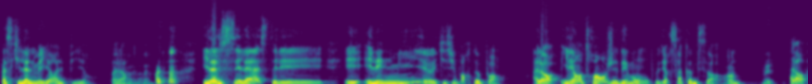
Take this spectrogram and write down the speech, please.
parce qu'il a le meilleur et le pire. Voilà. Il a le céleste et les et, et l'ennemi euh, qui supporte pas. Alors, il est entre ange et démon, on peut dire ça comme ça. hein. Oui. Alors,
